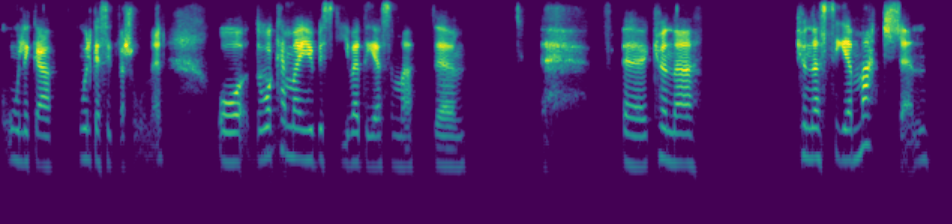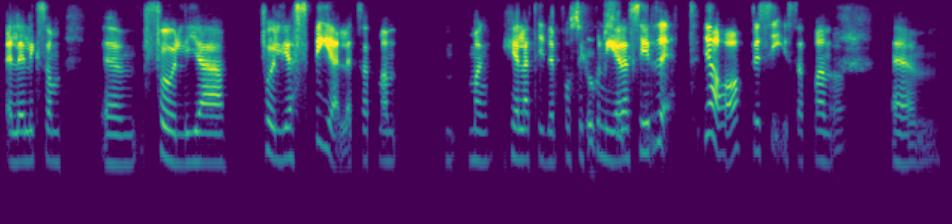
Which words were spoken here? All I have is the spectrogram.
olika, olika situationer. Och då kan man ju beskriva det som att eh, eh, kunna, kunna se matchen eller liksom eh, följa, följa spelet så att man, man hela tiden positionerar sig rätt. Ja, precis. Att man Ja. ehm,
